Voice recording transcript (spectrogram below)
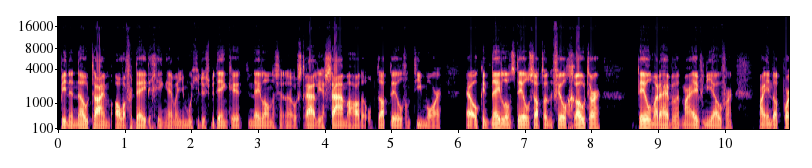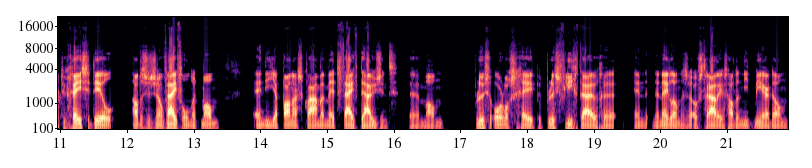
binnen no time alle verdediging. Hè? Want je moet je dus bedenken, de Nederlanders en Australiërs samen hadden op dat deel van Timor. ook in het Nederlands deel zat een veel groter deel, maar daar hebben we het maar even niet over. Maar in dat Portugese deel hadden ze zo'n 500 man. En die Japanners kwamen met 5000 uh, man. Plus oorlogsschepen, plus vliegtuigen. En de Nederlanders en Australiërs hadden niet meer dan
